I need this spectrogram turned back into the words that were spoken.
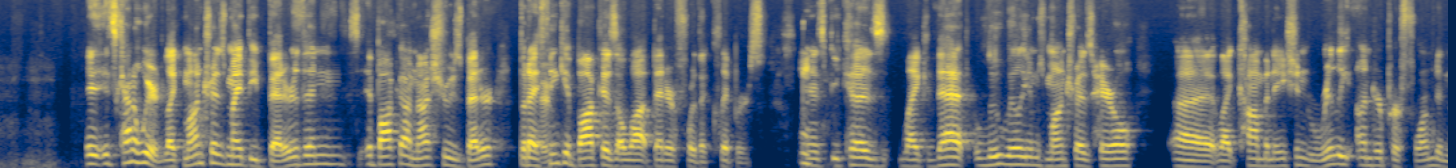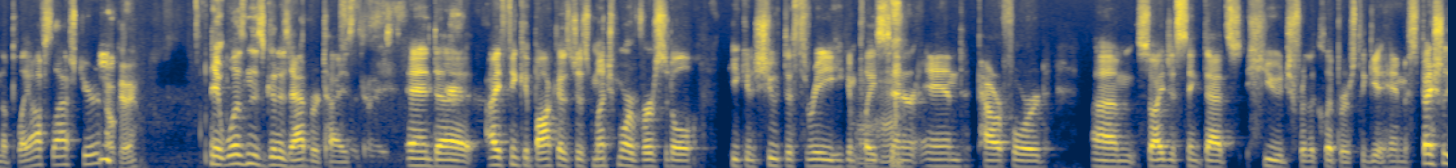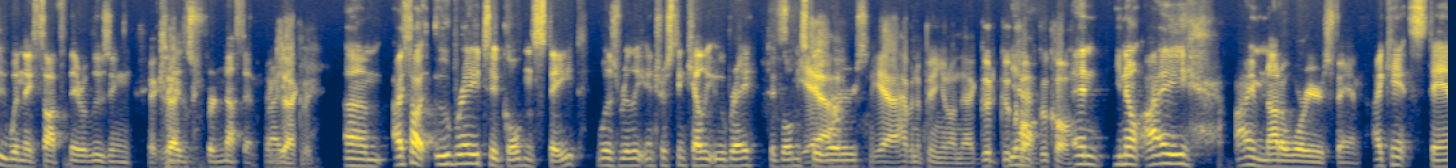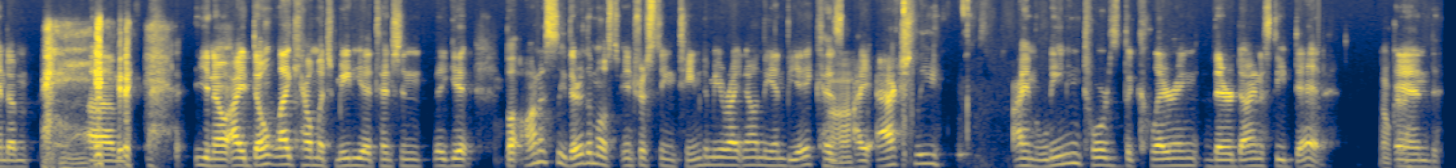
it's kind of weird. Like Montrez might be better than Ibaka. I'm not sure who's better, but I okay. think Ibaka is a lot better for the Clippers. Mm. And it's because like that Lou Williams, Montrez Harrell, uh, like combination really underperformed in the playoffs last year. Okay it wasn't as good as advertised. And uh, I think Ibaka is just much more versatile. He can shoot the three, he can play mm-hmm. center and power forward. Um, so I just think that's huge for the Clippers to get him, especially when they thought that they were losing exactly. for nothing. Right? Exactly. Um, I thought Oubre to Golden State was really interesting. Kelly Oubre to Golden yeah. State Warriors. Yeah, I have an opinion on that. Good, good yeah. call. Good call. And you know, I I'm not a Warriors fan. I can't stand them. Um, you know, I don't like how much media attention they get. But honestly, they're the most interesting team to me right now in the NBA because uh-huh. I actually I'm leaning towards declaring their dynasty dead. Okay. And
